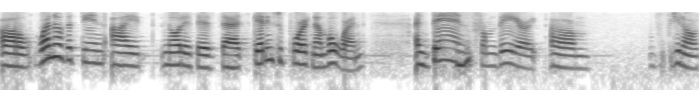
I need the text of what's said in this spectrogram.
uh one of the things I noticed is that getting support number one and then from there um you know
